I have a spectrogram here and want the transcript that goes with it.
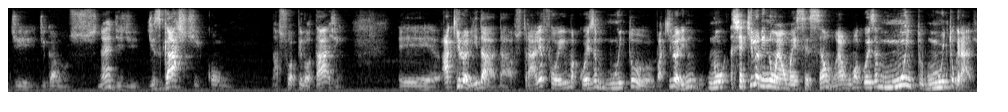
de digamos, né, de, de desgaste com na sua pilotagem, é, aquilo ali da, da Austrália foi uma coisa muito. Aquilo ali, não, se aquilo ali não é uma exceção, é alguma coisa muito, muito grave.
